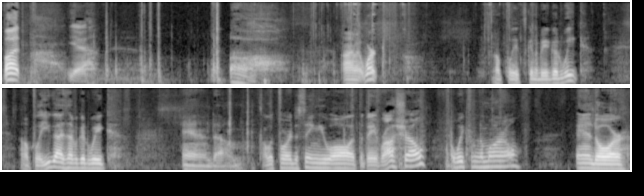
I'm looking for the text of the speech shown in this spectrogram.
But, yeah. Oh. I'm at work. Hopefully, it's going to be a good week. Hopefully, you guys have a good week. And um, I look forward to seeing you all at the Dave Ross show a week from tomorrow, and or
